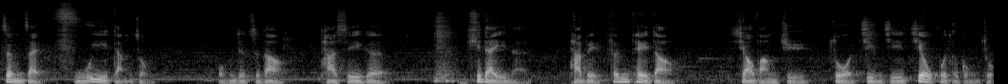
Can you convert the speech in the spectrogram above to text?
正在服役当中，我们就知道他是一个替代役男，他被分配到消防局做紧急救护的工作，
